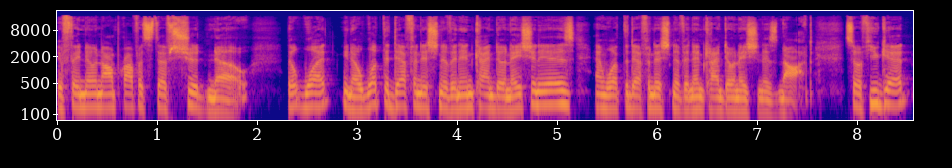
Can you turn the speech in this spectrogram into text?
if they know nonprofit stuff should know that what you know what the definition of an in-kind donation is and what the definition of an in-kind donation is not. So if you get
